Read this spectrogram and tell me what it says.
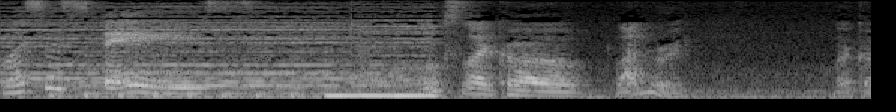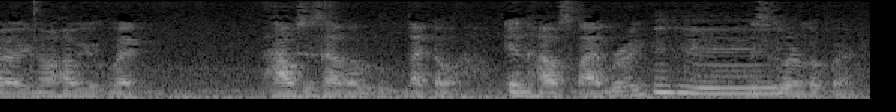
What's this space? Looks like a library. Like a, you know how you like houses have a like a in-house library. Mm-hmm. This is what it looked like.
